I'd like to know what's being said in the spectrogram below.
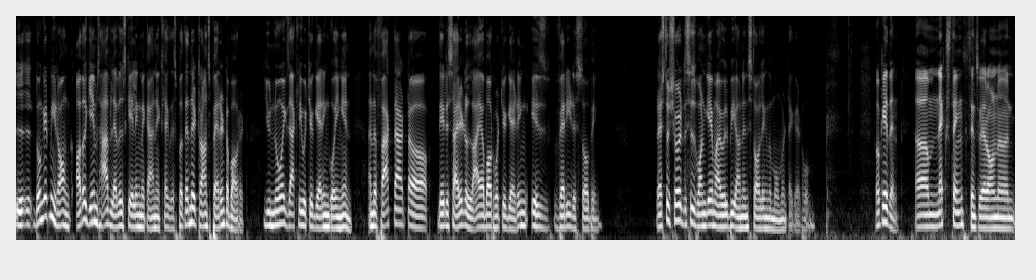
l- don't get me wrong, other games have level scaling mechanics like this, but then they're transparent about it. You know exactly what you're getting going in. And the fact that uh, they decided to lie about what you're getting is very disturbing. Rest assured, this is one game I will be uninstalling the moment I get home. Okay then. Um, next thing, since we are on a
